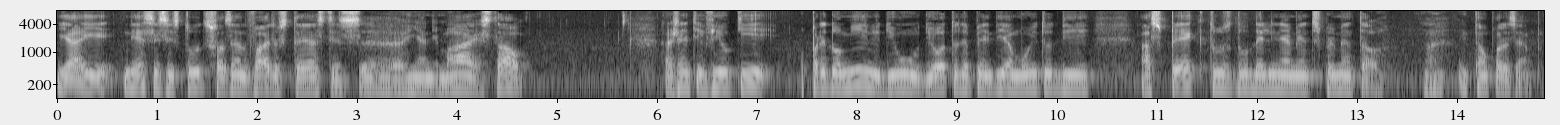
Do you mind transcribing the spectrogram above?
E aí, nesses estudos, fazendo vários testes uh, em animais tal, a gente viu que o predomínio de um ou de outro dependia muito de aspectos do delineamento experimental. Né? Então, por exemplo,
